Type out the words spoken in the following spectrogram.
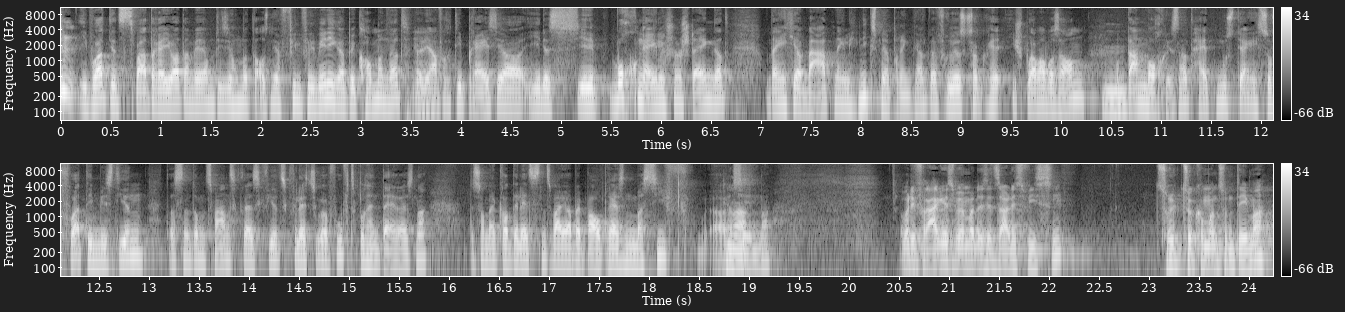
ich warte jetzt zwei, drei Jahre, dann werde ich um diese 100.000 ja viel, viel weniger bekommen, nicht? weil ja. einfach die Preise ja jedes, jede Woche eigentlich schon steigen nicht? und eigentlich ja warten eigentlich nichts mehr bringt. Nicht? Weil früher hast du gesagt, okay, ich spare mal was an mhm. und dann mache ich es. Heute musst du eigentlich sofort investieren, dass es nicht um 20, 30, 40, vielleicht sogar 50 Prozent teurer ist. Nicht? Das haben wir gerade die letzten zwei Jahre bei Baupreisen massiv äh, genau. gesehen. Nicht? Aber die Frage ist, wenn wir das jetzt alles wissen, zurückzukommen zum Thema,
